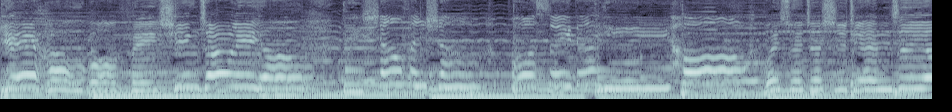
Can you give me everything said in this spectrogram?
也好过费心找理由。微笑分手，破碎的以后，会随着时间自由，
